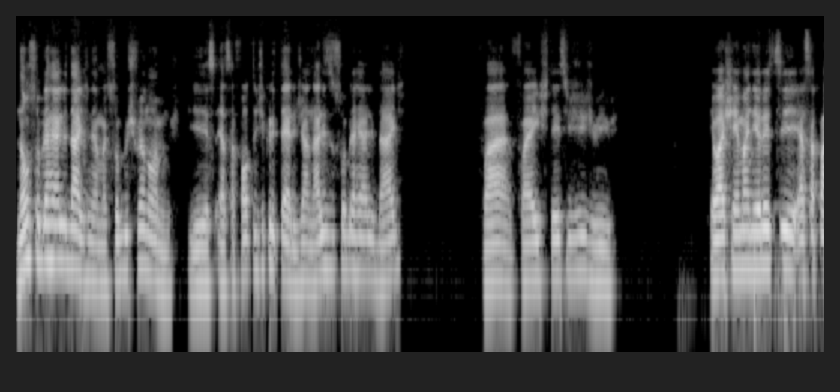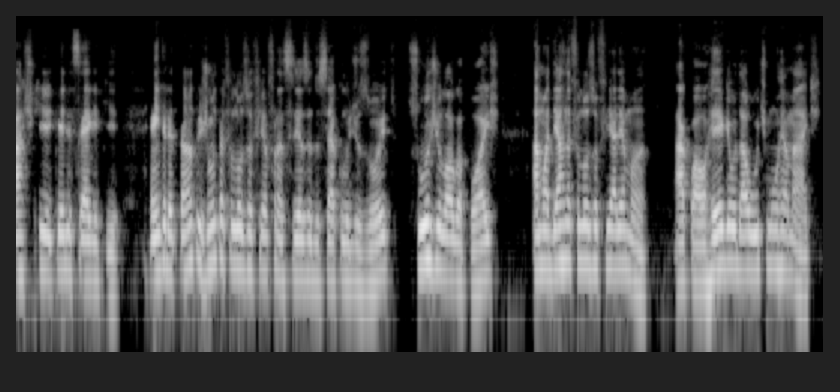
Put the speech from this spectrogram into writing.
Não sobre a realidade, né, mas sobre os fenômenos. E essa falta de critério de análise sobre a realidade faz, faz ter esses desvios. Eu achei maneiro esse, essa parte que, que ele segue aqui. Entretanto, junto à filosofia francesa do século XVIII, surge logo após a moderna filosofia alemã, a qual Hegel dá o último remate,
